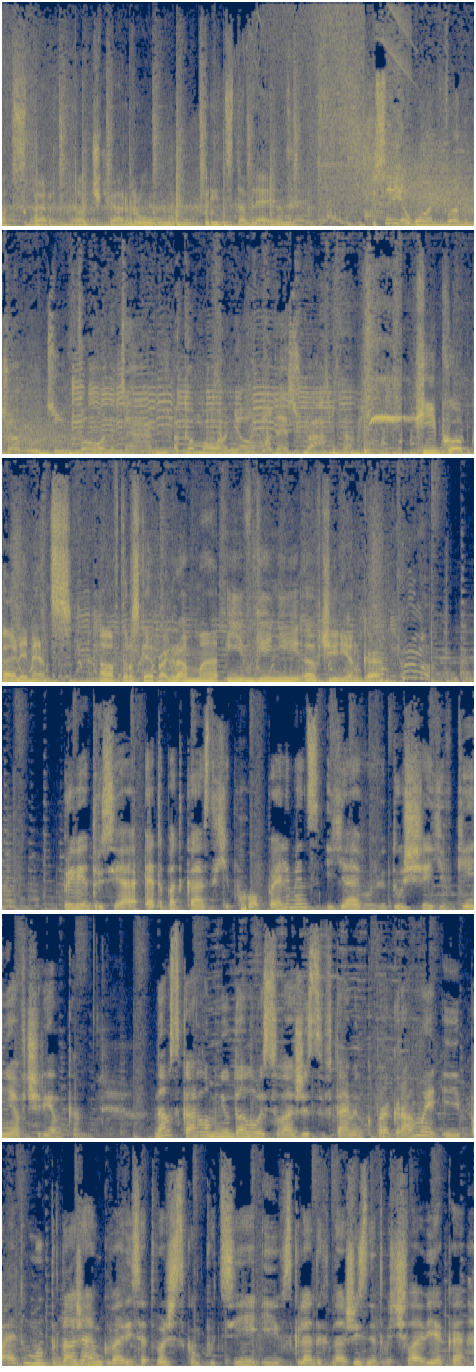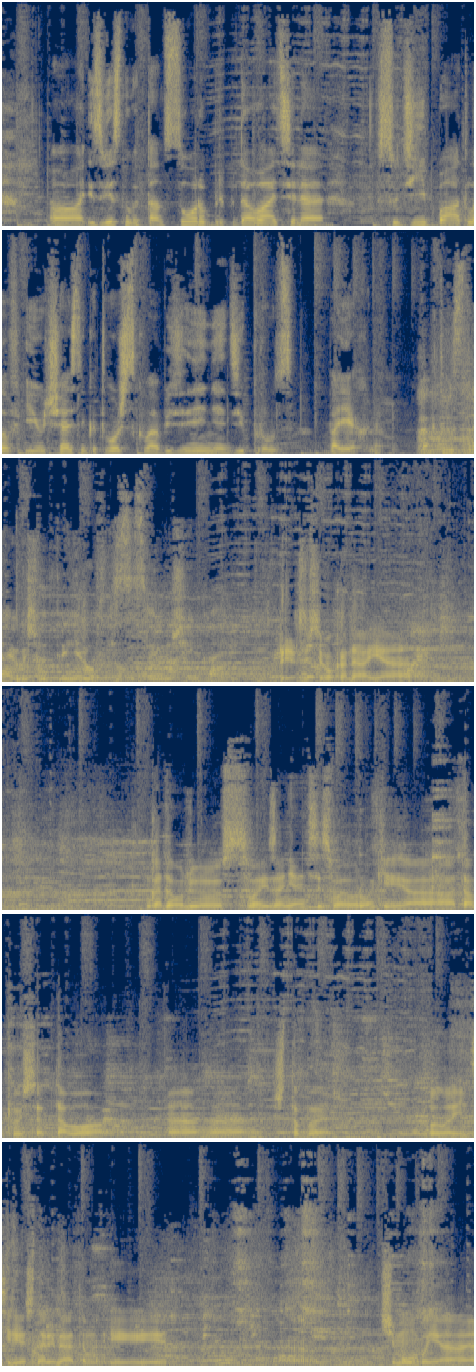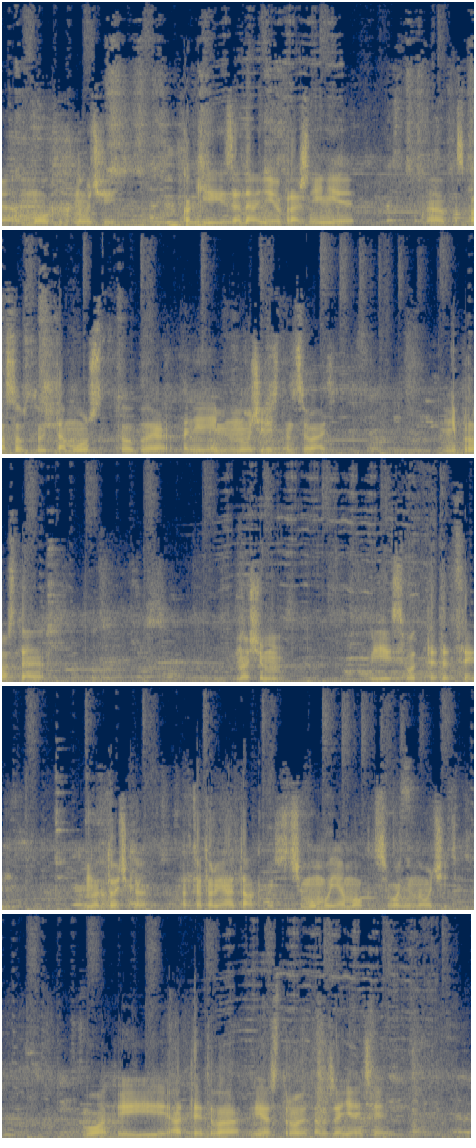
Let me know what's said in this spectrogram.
Отстар.ру представляет You say I want for the trouble, two for the time. Uh, Come on, y'all, let's rock. Хип-хоп Elements. Авторская программа Евгений Овчаренко. Привет, друзья! Это подкаст Hip Hop Elements и я его ведущая Евгения Овчаренко. Нам с Карлом не удалось уложиться в тайминг программы, и поэтому мы продолжаем говорить о творческом пути и взглядах на жизнь этого человека, э, известного танцора, преподавателя, судьи батлов и участника творческого объединения Deep Roots. Поехали! Как ты выстраиваешь вот тренировки со своими учениками? Прежде всего, когда я готовлю свои занятия, свои уроки, я отталкиваюсь от того, чтобы было интересно ребятам и э, чему бы я мог их научить. Какие задания, упражнения э, поспособствуют тому, чтобы они именно научились танцевать. Не просто... Ну, в общем, есть вот эта цель, ну, точка, от которой я отталкиваюсь, чему бы я мог сегодня научить. Вот, и от этого я строю там занятия,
